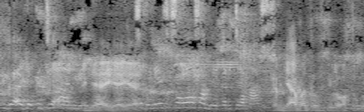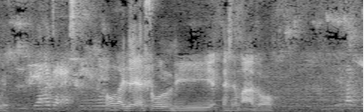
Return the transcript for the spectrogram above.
nggak ada kerjaan gitu Iya, iya, iya. sebenarnya sih saya sambil kerja mas Kerja apa tuh dulu waktu kuliah? yang ngajar eskul Oh ngajak ekskul di SMA atau TK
